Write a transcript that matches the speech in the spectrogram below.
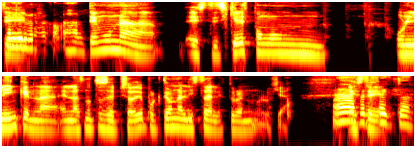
¿Qué Este, tengo una, este, si quieres pongo un, un link en, la, en las notas del episodio porque tengo una lista de lectura de numerología. Ah, este, perfecto.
